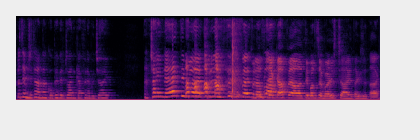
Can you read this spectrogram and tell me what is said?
Prostě můžete nám tam koupit virtuální kafe nebo čaj. Čaj ne, ty vole, Prostě zblblá. kafe, ale ty potřebuješ čaj, takže tak.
